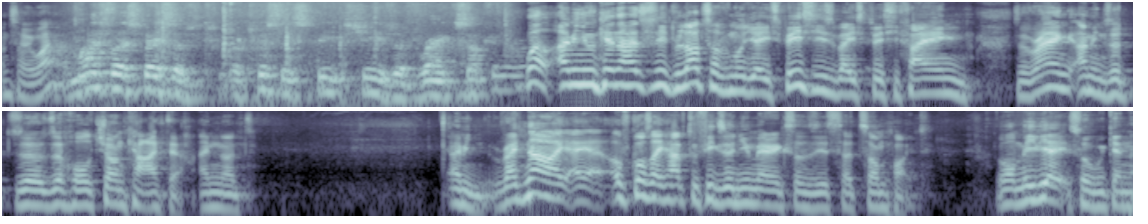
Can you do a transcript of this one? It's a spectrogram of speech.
I'm sorry, what? A moduli space of, twisted sheaves of rank something? Well, I mean, we can associate lots of moduli spaces by specifying the rank, I mean, the, the, the whole Chern character. I'm not, I mean, right now, I, I, of course, I have to fix the numerics of this at some point. Well, maybe I, so we can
